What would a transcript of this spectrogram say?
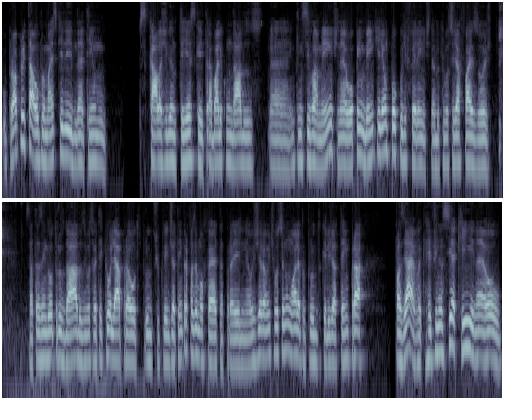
o próprio Itaú, por mais que ele né, tenha uma escala gigantesca e trabalhe com dados é, intensivamente, né, o Open Bank ele é um pouco diferente né, do que você já faz hoje está trazendo outros dados e você vai ter que olhar para outros produtos que o cliente já tem para fazer uma oferta para ele, né? Hoje geralmente você não olha para o produto que ele já tem para fazer, ah, refinancia aqui, né? Ou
